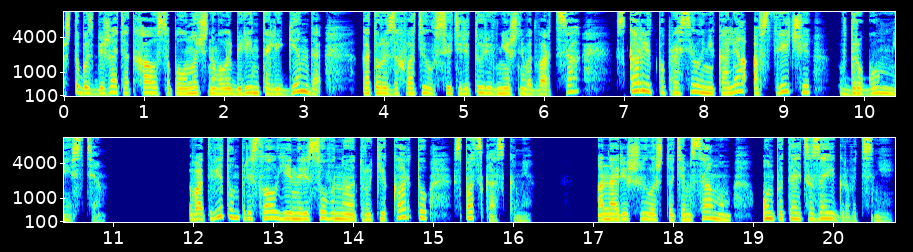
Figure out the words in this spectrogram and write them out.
Чтобы сбежать от хаоса полуночного лабиринта легенда, который захватил всю территорию внешнего дворца, Скарлетт попросила Николя о встрече в другом месте. В ответ он прислал ей нарисованную от руки карту с подсказками. Она решила, что тем самым он пытается заигрывать с ней.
